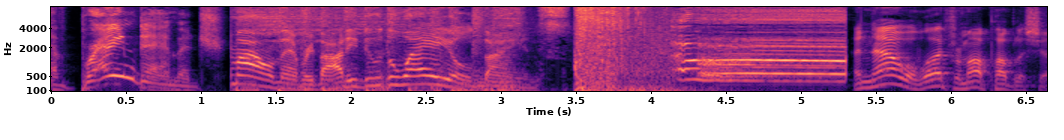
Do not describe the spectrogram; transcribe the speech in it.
Have brain damage. Come on, everybody, do the whale dance. And now a word from our publisher.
